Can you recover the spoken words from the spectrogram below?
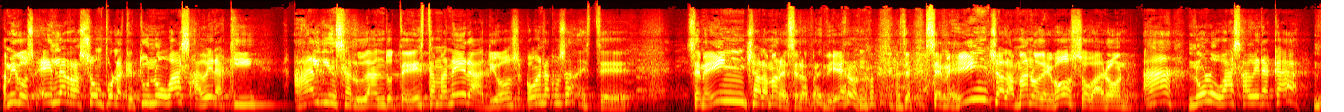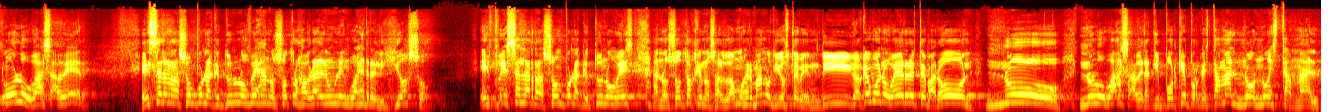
Amigos, es la razón por la que tú no vas a ver aquí alguien saludándote de esta manera. Dios, ¿cómo es la cosa? Este, se me hincha la mano, se lo aprendieron, ¿no? Se me hincha la mano de gozo, varón. Ah, no lo vas a ver acá, no lo vas a ver. Esa es la razón por la que tú no nos ves a nosotros hablar en un lenguaje religioso. Esa es la razón por la que tú no ves a nosotros que nos saludamos, hermano, Dios te bendiga, qué bueno verte, varón. No, no lo vas a ver aquí. ¿Por qué? Porque está mal. No, no está mal.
